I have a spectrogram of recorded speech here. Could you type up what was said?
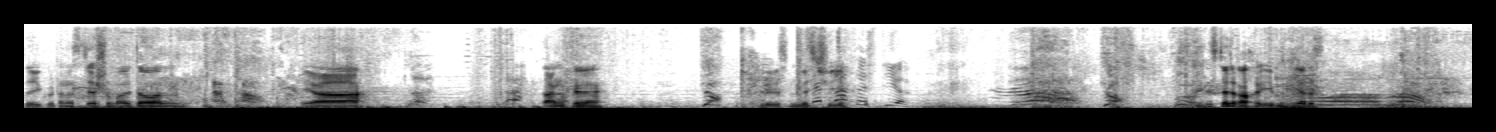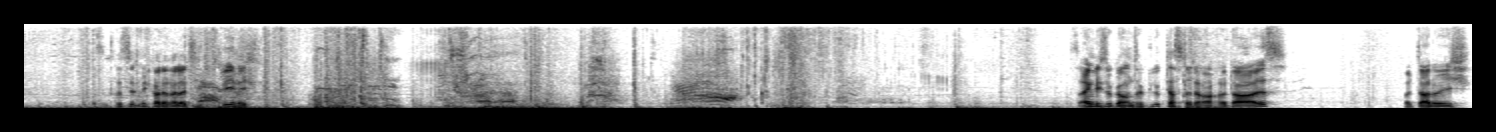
Sehr gut, dann ist der schon mal down. Ja. Danke. Blödes Mistvieh. Wie ist der Drache eben hier? Das, das interessiert mich gerade relativ wenig. Ist eigentlich sogar unser Glück, dass der Drache da ist. Weil dadurch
